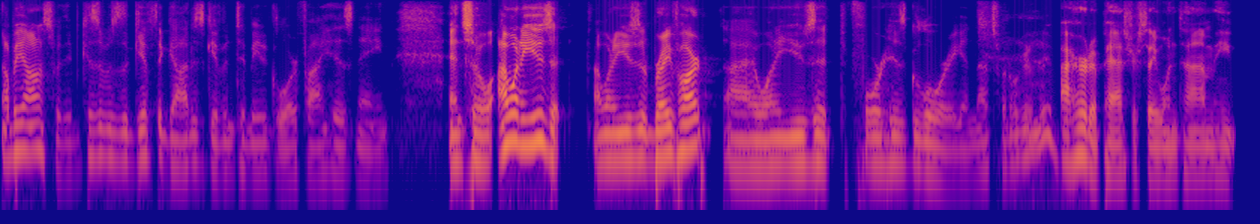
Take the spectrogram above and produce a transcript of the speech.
I'll be honest with you because it was the gift that God has given to me to glorify His name, and so I want to use it. I want to use it, Braveheart. I want to use it for His glory, and that's what we're going to do. I heard a pastor say one time he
